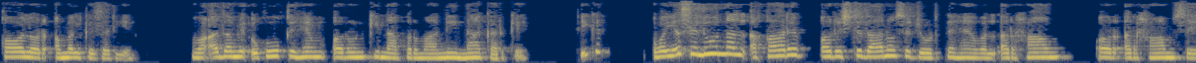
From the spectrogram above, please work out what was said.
قول اور عمل کے ذریعے۔ وہ عدم عقوق اور ان کی نافرمانی نہ کر کے۔ ٹھیک ہے؟ وہ یسلون العقارب اور رشتے داروں سے جوڑتے ہیں ولرحام اور ارحام سے۔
